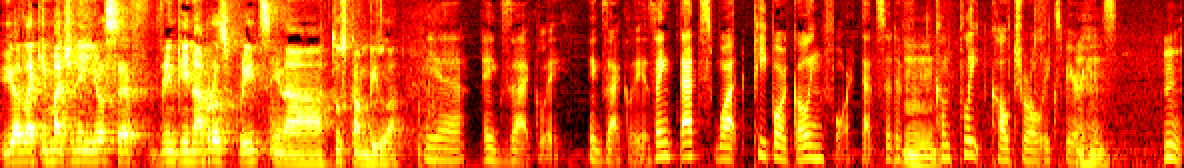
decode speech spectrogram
You are like imagining yourself drinking Aperol Spritz in a Tuscan villa. Yeah, exactly. Exactly. I think that's what people are going for. That sort of mm. complete cultural experience. Mm-hmm. Mm.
